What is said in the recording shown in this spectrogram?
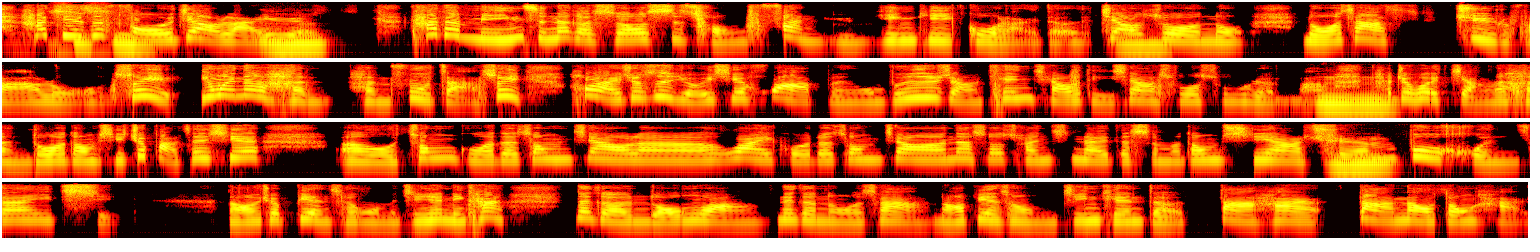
它其实是佛教来源嗯。它的名字那个时候是从梵语音译过来的，叫嗯做哪哪吒俱伐罗。所以因为那个很很复杂，所以后来就是有一些话本，我们不是就讲天桥底下说书人嘛，嗯嗯他就会讲了很多东西，就把这些呃我中国的宗教啦、外国的宗教啊，那时候传进来的什么东西啊，嗯全部混在一起。然后就变成我们今天，你看那个龙王，那个哪吒，然后变成我们今天的大海大闹东海，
